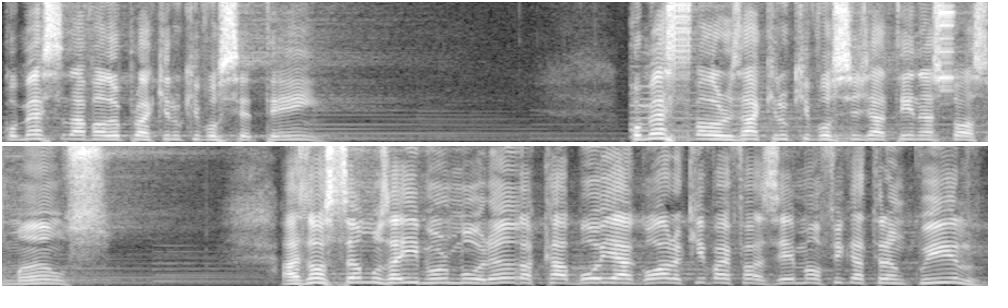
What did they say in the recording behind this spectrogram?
Comece a dar valor para aquilo que você tem. Comece a valorizar aquilo que você já tem nas suas mãos. Mas nós estamos aí murmurando, acabou e agora o que vai fazer, irmão? Fica tranquilo.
